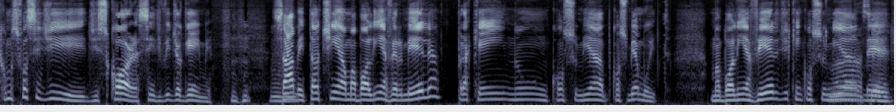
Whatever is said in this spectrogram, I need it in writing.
como, se fosse de, de score, assim, de videogame. Uhum. Sabe? Então tinha uma bolinha vermelha para quem não consumia, consumia muito. Uma bolinha verde, quem consumia ah, médio.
